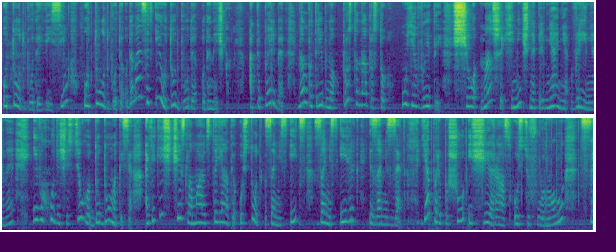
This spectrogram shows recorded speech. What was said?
отут буде 8, отут буде 11 і отут буде одиничка. А тепер, ребят, нам потрібно просто-напросто уявити, що наше хімічне рівняння врівняне, і, виходячи з цього, додуматися, а які ж числа мають стояти ось тут замість X, замість Y і замість Z. Я перепишу іще раз ось цю формулу. Це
